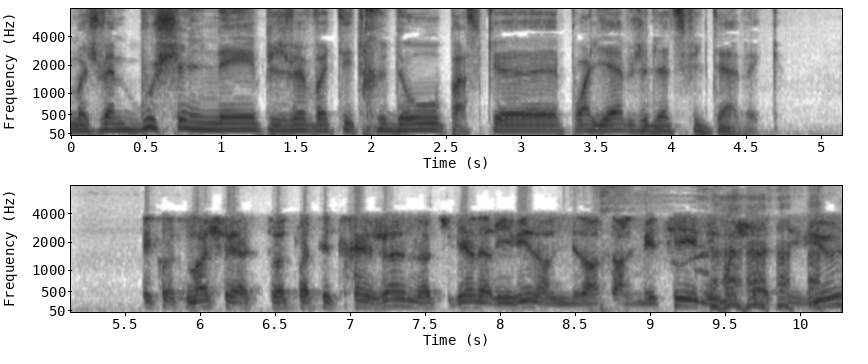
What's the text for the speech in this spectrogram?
moi je vais me boucher le nez puis je vais voter Trudeau parce que Poiliev, j'ai de la difficulté avec? Écoute, moi, je suis, toi, toi tu es très jeune, là, tu viens d'arriver dans le, dans, dans, le métier, mais moi, je suis assez vieux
